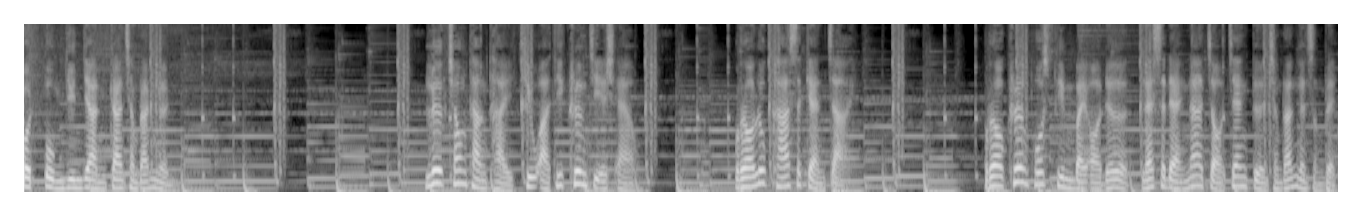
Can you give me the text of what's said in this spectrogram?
กดปุ่มยืนยันการชำระเงิน เลือกช่องทางถ่าย QR ที่เครื่อง GHL รอลูกค้าสแกนจ่าย รอเครื่องโพสต์พิมพ์ใบออเดอร์และแสดงหน้าจอแจ้งเตือนชำระเงินสำเร็จ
